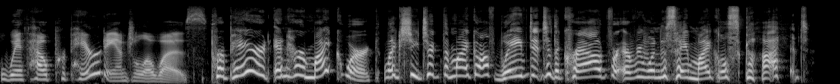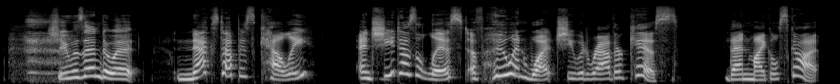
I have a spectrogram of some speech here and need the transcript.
with how prepared Angela was. Prepared and her mic work. Like she took the mic off, waved it to the crowd for everyone to say Michael Scott. she was into it. Next up is Kelly, and she does a list of who and what she would rather kiss than Michael Scott.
